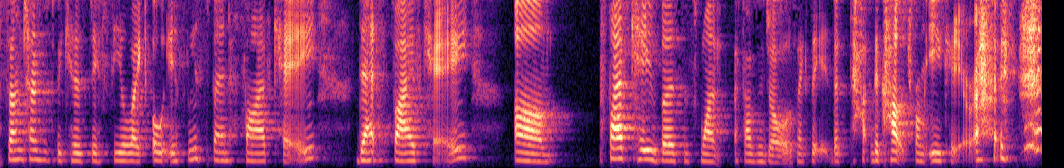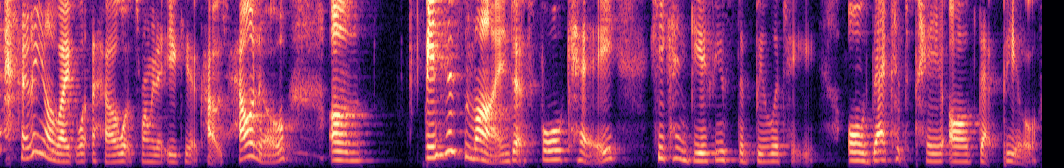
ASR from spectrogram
Sometimes it's because they feel like, oh, if we spend 5K, that 5K, um, 5k versus one thousand dollars, like the, the the couch from IKEA, right? and you're like, what the hell? What's wrong with the IKEA couch? Hell no. Um, in his mind, at 4k, he can give you stability, or that could pay off that bill,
